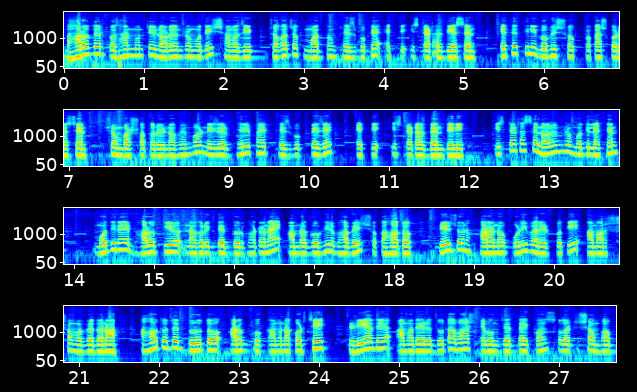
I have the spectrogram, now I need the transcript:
ভারতের প্রধানমন্ত্রী নরেন্দ্র মোদী সামাজিক যোগাযোগ মাধ্যম ফেসবুকে একটি স্ট্যাটাস দিয়েছেন। এতে তিনি গভীর শোক প্রকাশ করেছেন। সোমবার সতেরোই নভেম্বর নিজের ভেরিফাইড ফেসবুক পেজে একটি স্ট্যাটাস দেন তিনি। স্ট্যাটাসে নরেন্দ্র মোদী লেখেন, মদিনায় ভারতীয় নাগরিকদের দুর্ঘটনায় আমরা গভীরভাবে শোকাহত। প্রিয়জন হারানো পরিবারের প্রতি আমার সমবেদনা। আহতদের দ্রুত আরোগ্য কামনা করছি। রিয়াদে আমাদের দূতাবাস এবং জেদ্দায় কনসুলেট সম্ভাব্য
